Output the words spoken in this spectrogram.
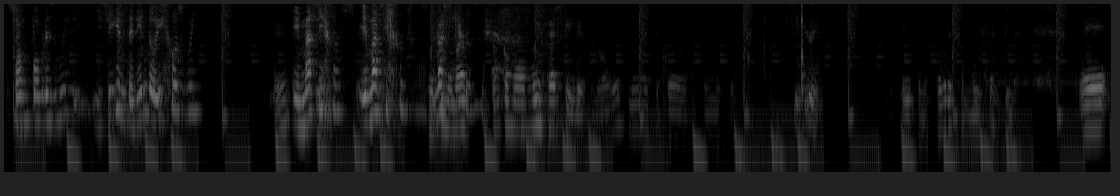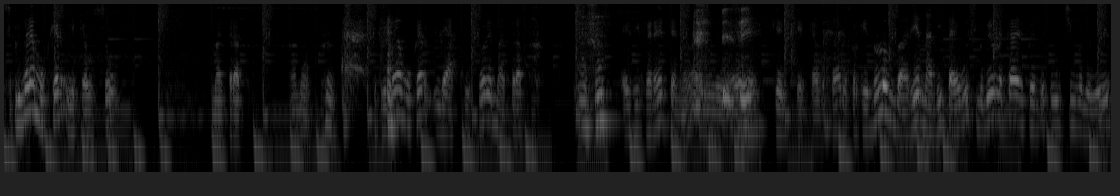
son pobres, güey, y siguen teniendo hijos, güey. ¿sí? Y más Sí. hijos, y más hijos, Son más como, hijos. más, son como muy fértiles, ¿no, güey? Tienen ese pedo de que son muy fértiles. Sí, güey. Lo que dicen, los pobres son muy fértiles. Eh, su primera mujer le causó maltrato. Ah, no. su primera mujer le acusó de maltrato. Es diferente, ¿no? El- Sí. que, que causar, porque no lo daría nadita, ¿eh, güey? Si lo vieron acá de pendejo un chingo de güeyes.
